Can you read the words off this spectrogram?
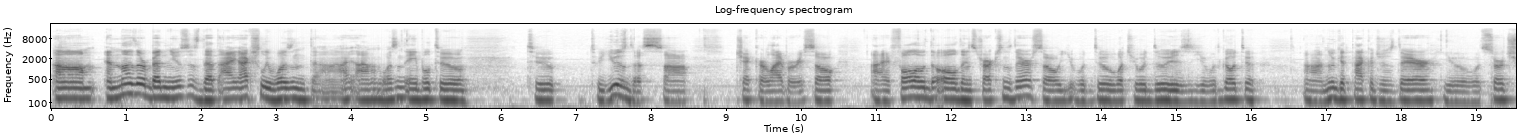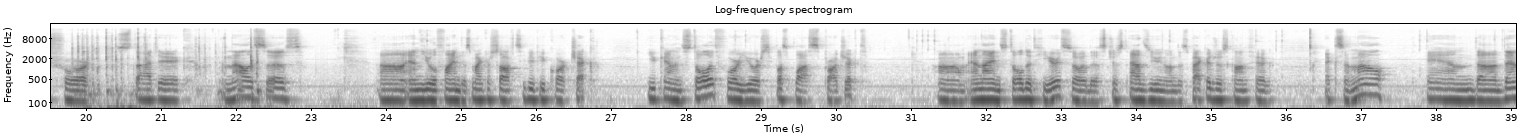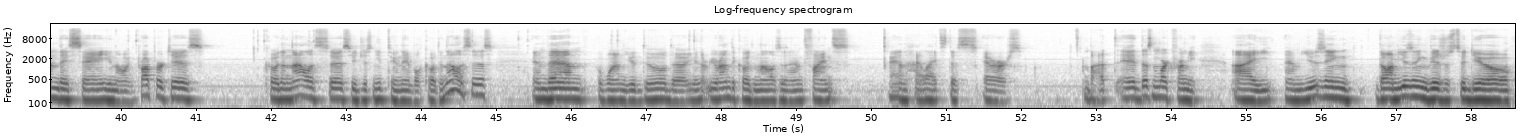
Um, another bad news is that I actually wasn't uh, I, I wasn't able to to to use this uh, checker library. So I followed the, all the instructions there. So you would do what you would do is you would go to uh, NuGet packages there. You would search for static analysis, uh, and you will find this Microsoft CPP Core check you can install it for your C++ project. Um, and I installed it here, so this just adds you, know, this packages config XML, and uh, then they say, you know, in properties, code analysis, you just need to enable code analysis, and then when you do the, you, know, you run the code analysis and finds and highlights this errors, but it doesn't work for me. I am using though I'm using Visual Studio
